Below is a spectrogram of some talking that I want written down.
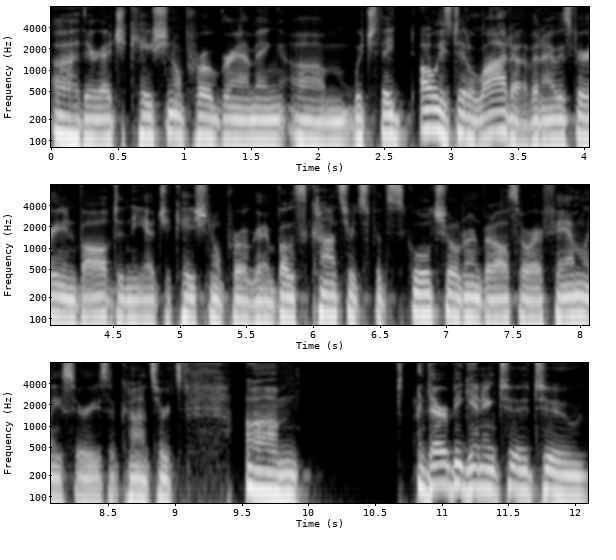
uh, their educational programming, um, which they always did a lot of. And I was very involved in the educational program, both concerts for the school children, but also our family series of concerts. Um, they're beginning to to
